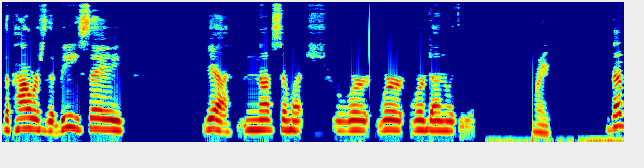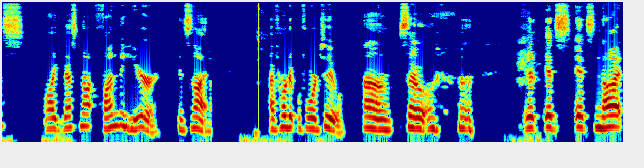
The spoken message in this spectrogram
the powers that be say, yeah, not so much. We're, we're, we're done with you. Right. That's like, that's not fun to hear. It's not. I've heard it before too. Um, so it, it's, it's not,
